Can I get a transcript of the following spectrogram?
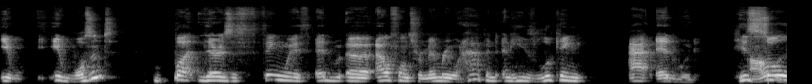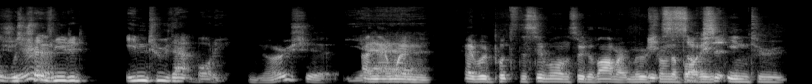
It it wasn't, but there is a thing with Ed, uh, Alphonse remembering what happened, and he's looking at Edward. His Oh, soul was transmuted into that body. No shit. Yeah. And then when Edward puts the symbol on the suit of armor, it moves It from the body it- into.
